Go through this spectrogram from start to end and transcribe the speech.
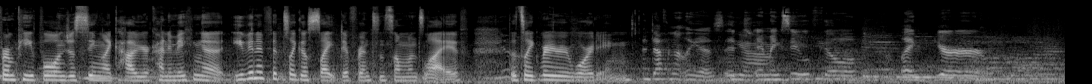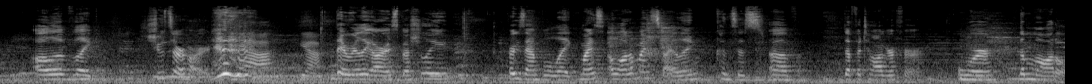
from people and just seeing like how you're kind of making a even if it's like a slight difference in someone's life, that's like very rewarding. It definitely is. It, Yeah. it makes you feel like you're all of like shoots are hard. Yeah, yeah. They really are, especially, for example, like my a lot of my styling consists of the photographer or the model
